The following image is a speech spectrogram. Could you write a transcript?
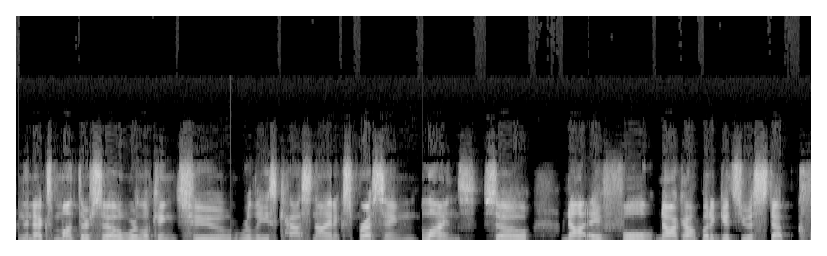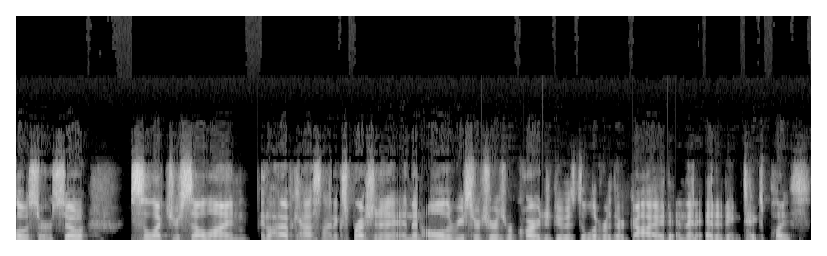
In the next month or so, we're looking to release Cas9 expressing lines. So, not a full knockout, but it gets you a step closer. So, select your cell line it'll have cas9 expression in it and then all the researcher is required to do is deliver their guide and then editing takes place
